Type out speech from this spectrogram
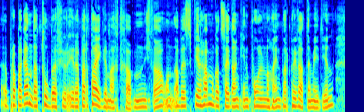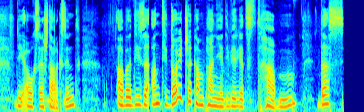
äh, Propagandatube für ihre Partei gemacht haben, nicht wahr? Und, aber es, wir haben Gott sei Dank in Polen noch ein paar private Medien, die auch sehr stark sind. Aber diese antideutsche Kampagne, die wir jetzt haben, das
